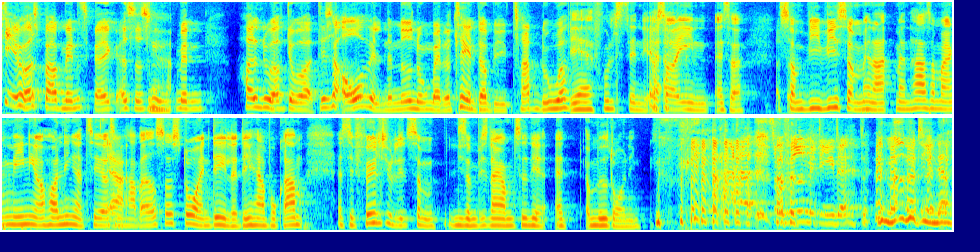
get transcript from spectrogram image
det er jo også bare mennesker, ikke? Altså sådan, Ja. Men hold nu op, det, var, det er så overvældende med nogen, man har talt op i 13 uger. Ja, fuldstændig. Og så en, altså, som Vivi, som man har, man har så mange meninger og holdninger til, og som Ja. har været så stor en del af det her program. Altså, det føles jo lidt som, ligesom vi snakker om tidligere, at, at møde dronning. så møde Medina. møde Medina.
